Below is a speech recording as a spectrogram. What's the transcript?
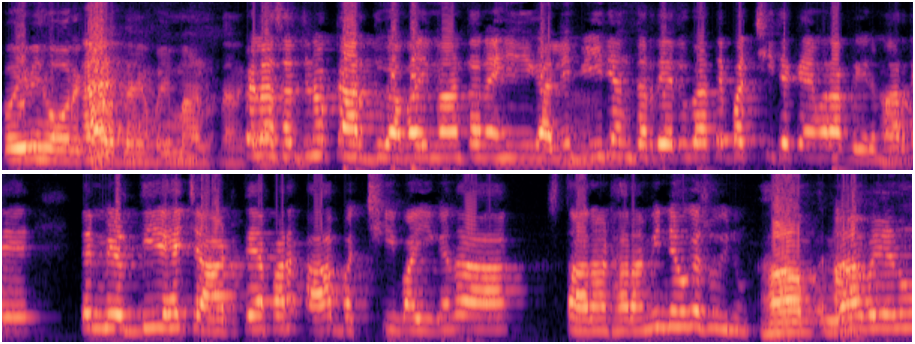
ਕੋਈ ਨਹੀਂ ਹੋਰ ਕਰ ਦਾਂਗੇ ਬਈ ਮਾਨਤਾ ਪਹਿਲਾਂ ਸੱਜਣੋ ਕਰ ਦੂਗਾ ਬਾਈ ਮਾਨ ਤਾਂ ਨਹੀਂ ਜੀ ਗੱਲ ਨਹੀਂ 20 ਦੇ ਅੰਦਰ ਦੇ ਦੂਗਾ ਤੇ ਬੱਚੀ ਤੇ ਕੈਮਰਾ ਫੇਰ ਮਾਰ ਦੇ। ਤੇ ਮਿਲਦੀ ਇਹ ਚਾਰਟ ਤੇ ਆ ਪਰ ਆ ਬੱਚੀ ਬਾਈ ਕਹਿੰਦਾ 17 18 ਮਹੀਨੇ ਹੋ ਗਏ ਸੂਈ ਨੂੰ। ਹਾਂ ਨਾ ਬਈ ਇਹਨੂੰ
